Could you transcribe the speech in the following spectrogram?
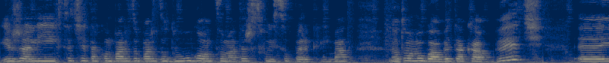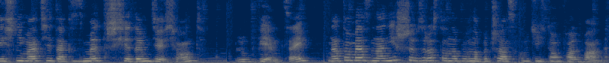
Jeżeli chcecie taką bardzo, bardzo długą, co ma też swój super klimat, no to mogłaby taka być, e, jeśli macie tak z 1,70 m lub więcej. Natomiast na niższy wzrost to na pewno by trzeba skrócić tą falbanę.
